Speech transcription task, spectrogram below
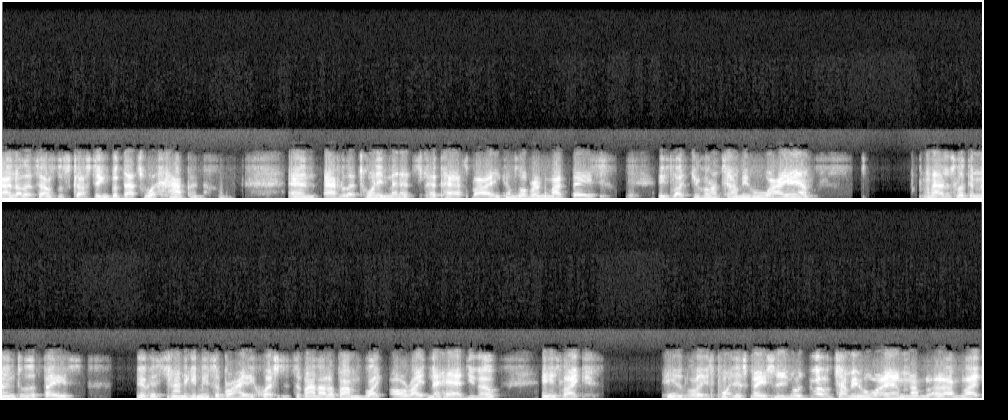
I know that sounds disgusting, but that's what happened. And after that 20 minutes had passed by, he comes over into my face. He's like, You're going to tell me who I am. And I just looked him into the face, you know, because he's trying to give me sobriety questions to find out if I'm like all right in the head, you know. And he's like, he's like, he's pointing his face and he's going, "Oh, tell me who I am." And I'm, I'm like,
